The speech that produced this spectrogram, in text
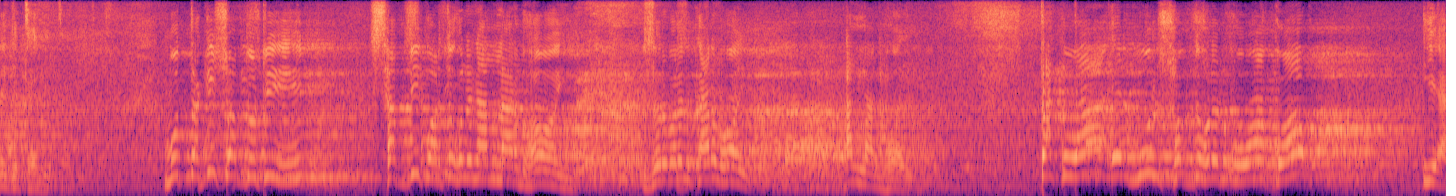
রেখেছেন? মুত্তাকি শব্দটির শাব্দিক অর্থ হলেন আল্লাহর ভয়। জোরে বলেন, কার ভয়? আল্লাহর ভয়। তাকওয়া এর মূল শব্দ হলেন ওয়া কব ইয়া,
